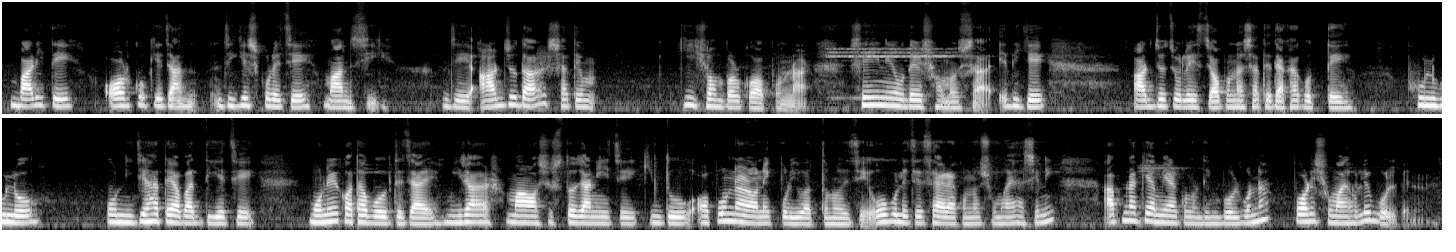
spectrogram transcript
বাড়িতে অর্ককে জান, জিজ্ঞেস করেছে মানসী যে, আর্যদার সাথে কী সম্পর্ক অপর্ণার? সেই নিয়ে ওদের সমস্যা। এদিকে আর্য চলে এসছে অপর্ণার সাথে দেখা করতে। ফুলগুলো ও নিজে হাতে আবার দিয়েছে। মনের কথা বলতে চায়। মীরার মা অসুস্থ জানিয়েছে, কিন্তু অপর্ণার অনেক পরিবর্তন হয়েছে। ও বলেছে, স্যার এখনও সময় আসেনি। আপনাকে আমি আর কোনো দিন বলব না। পরে সময় হলে বলবেন।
